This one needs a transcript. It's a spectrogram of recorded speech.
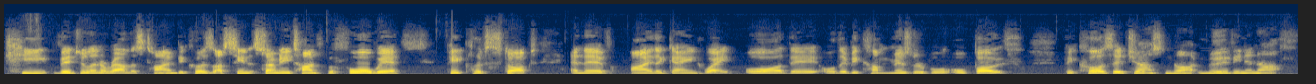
keep vigilant around this time because I've seen it so many times before where people have stopped and they've either gained weight or they or they become miserable or both because they're just not moving enough.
